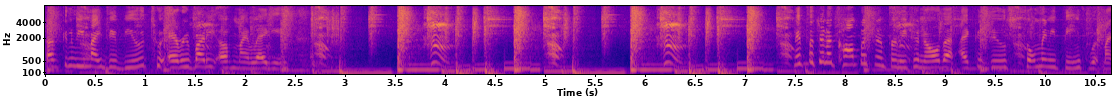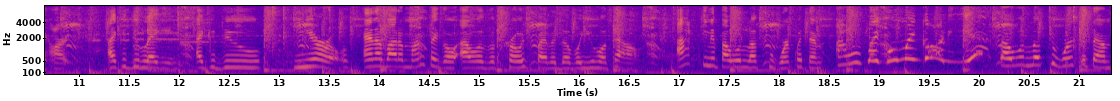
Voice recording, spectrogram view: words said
That's gonna be my debut to everybody of my leggings. Accomplishment for me to know that I could do so many things with my art. I could do leggings, I could do murals. And about a month ago, I was approached by the W Hotel, asking if I would love to work with them. I was like, oh my God, yes, I would love to work with them.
